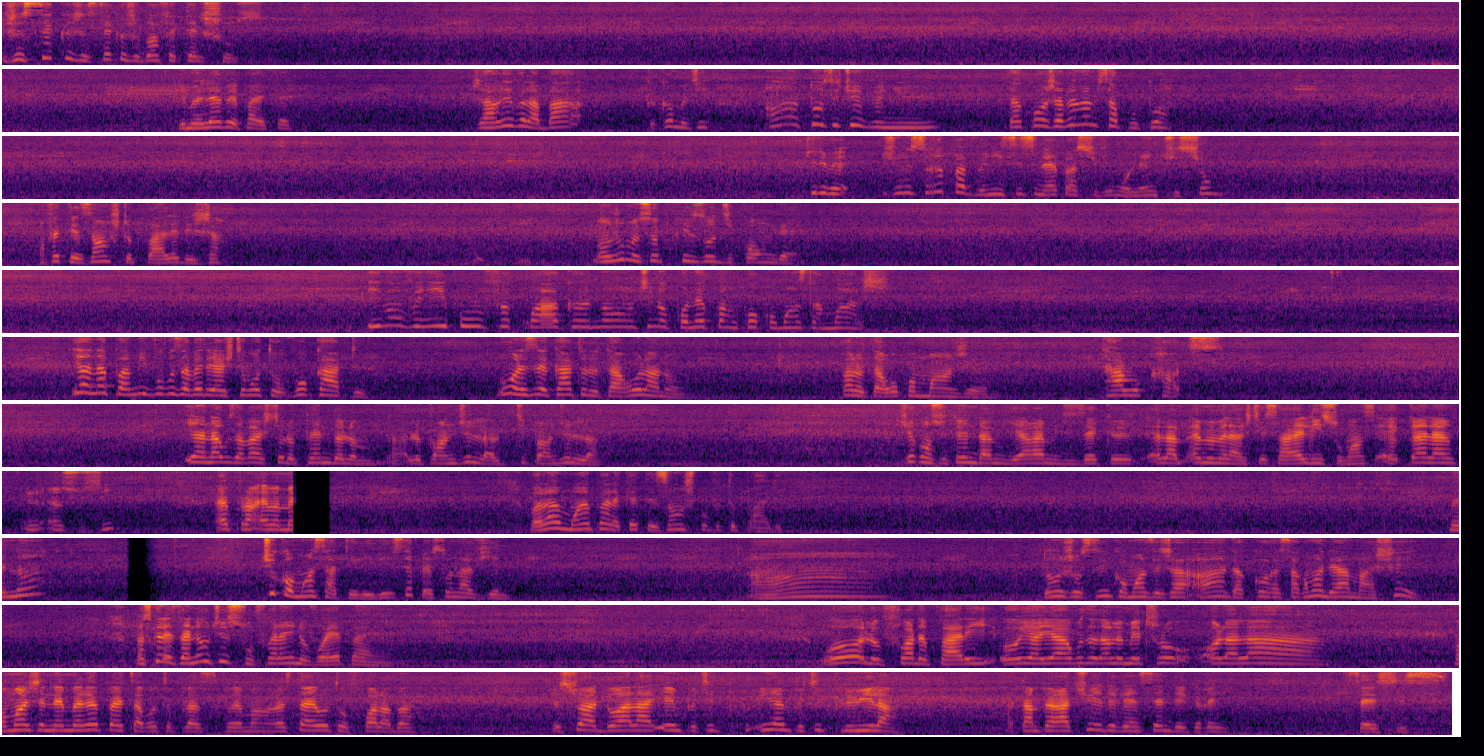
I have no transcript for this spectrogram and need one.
Je sais que je sais que je dois faire telle chose. Il me lève et pas effet. J'arrive là-bas, quelqu'un me dit, ah, toi aussi tu es venu. D'accord, j'avais même ça pour toi. Tu dis, mais je ne serais pas venu si ce n'avait pas suivi mon intuition. Fait, tes anges te parlaient déjà. Bonjour, monsieur Priso Dipong. Ils vont venir pour vous faire croire que non, tu ne connais pas encore comment ça marche. Il y en a parmi vous, vous avez déjà acheté vos, vos cartes. Vous connaissez les cartes de tarot là, non? Pas le tarot qu'on mange. Tarot cards. Il y en a, vous avez acheté le le pendule, le petit pendule là. J'ai consulté une dame hier, elle me disait que elle, elle a acheté ça, elle lit souvent. quand elle a un, souci, elle prend, elle me voilà un moyen par lequel tes anges peuvent te parler. Maintenant, tu commences à t'élever, ces personnes-là viennent. Ah. Donc Jocelyne commence déjà, ah d'accord, ça commence déjà à marcher. Parce que les années où tu souffrais là, ils ne voyaient pas. Hein. Oh, le froid de Paris. Oh, ya, ya, vous êtes dans le métro. Oh là là. Maman, je n'aimerais pas être à votre place, vraiment. Restez à votre froid là-bas. Je suis à Douala, il y a une petite, il y a une petite pluie là. La température est de 25 degrés Celsius.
